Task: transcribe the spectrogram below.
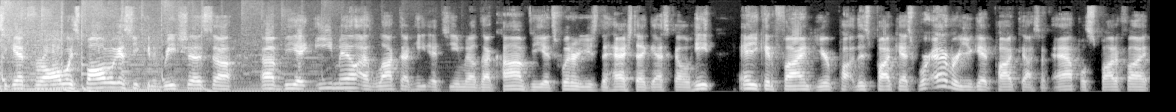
Thanks again for always following us. You can reach us uh, uh, via email at lockedonheat at gmail.com, via Twitter, use the hashtag AskHelloHeat, and you can find your po- this podcast wherever you get podcasts on Apple, Spotify,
